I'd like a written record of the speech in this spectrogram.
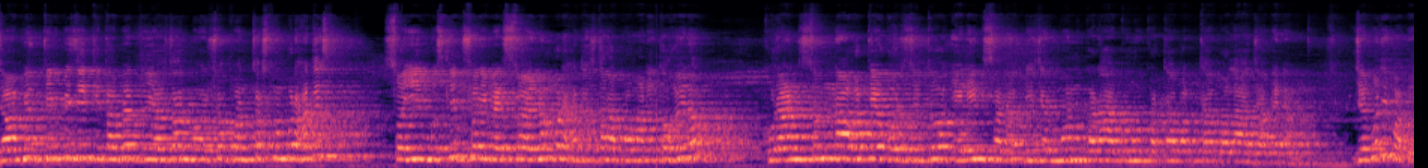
জামিউত তিরমিজি কিতাবের দুই হাজার নয়শো পঞ্চাশ নম্বর হাদিস সহি মুসলিম শরীফের ছয় নম্বর হাদিস দ্বারা প্রমাণিত হইল, কোরআন সুন্না হতে অর্জিত এলিম ছাড়া নিজের মন গড়া কোনো কথাবার্তা বলা যাবে না। যেমনইভাবে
